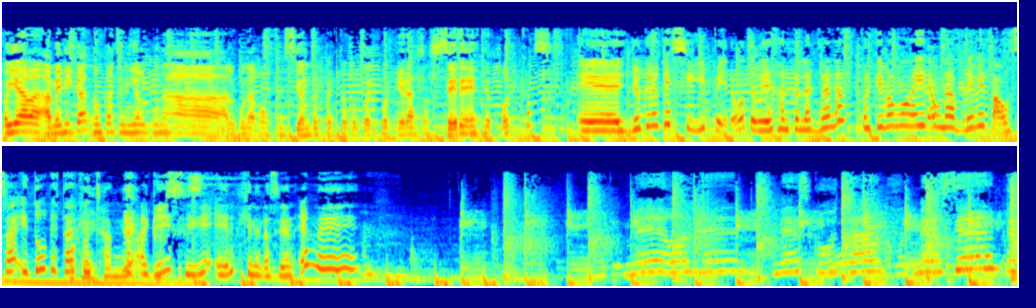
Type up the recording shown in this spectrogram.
Oye, América, ¿nunca has tenido alguna alguna confesión respecto a tu cuerpo que quieras hacer en este podcast? Eh, yo creo que sí, pero te voy a dejar con las ganas porque vamos a ir a una breve pausa y tú que estás Ok. escuchando aquí sigue en Generación M. Me oyen, me escuchan, me sienten.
